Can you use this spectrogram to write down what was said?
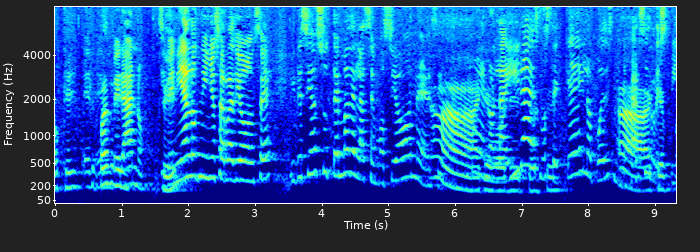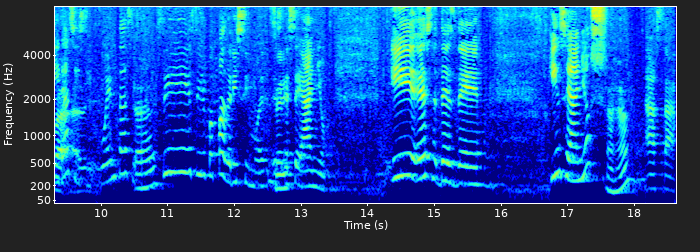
Ok, En, verano. Sí. Y venían los niños a Radio 11 y decían su tema de las emociones. Y, qué bueno, la ira es no sí. sé qué y lo puedes manejar Ah, si qué respiras y si cuentas. y- sí, sí, fue padrísimo es- es- Sí. ese año. Y es desde 15 años Ajá. hasta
